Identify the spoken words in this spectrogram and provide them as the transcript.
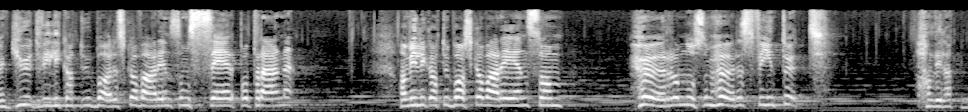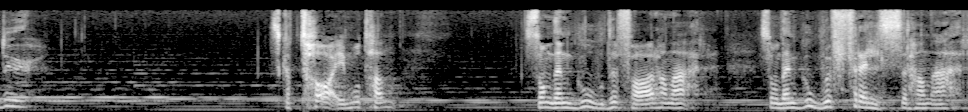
Men Gud vil ikke at du bare skal være en som ser på trærne. Han vil ikke at du bare skal være en som hører om noe som høres fint ut. Han vil at du skal ta imot Han som den gode far han er, som den gode frelser han er.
